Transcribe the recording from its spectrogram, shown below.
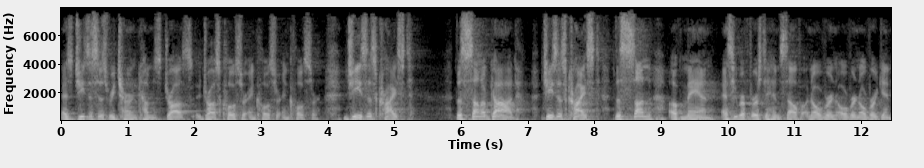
as Jesus' return comes, draws, draws closer and closer and closer. Jesus Christ, the Son of God, Jesus Christ, the Son of Man, as he refers to himself and over and over and over again.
